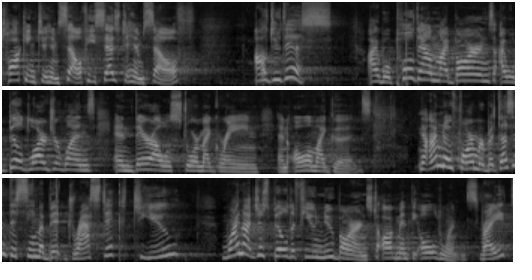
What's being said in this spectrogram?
talking to himself, he says to himself, I'll do this. I will pull down my barns, I will build larger ones, and there I will store my grain and all my goods. Now, I'm no farmer, but doesn't this seem a bit drastic to you? Why not just build a few new barns to augment the old ones, right?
